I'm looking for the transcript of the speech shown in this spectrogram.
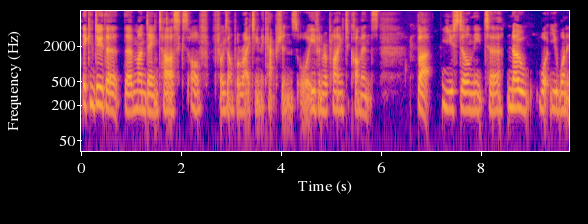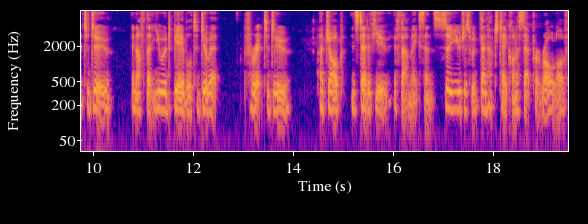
it can do the the mundane tasks of, for example, writing the captions or even replying to comments, but you still need to know what you want it to do enough that you would be able to do it for it to do a job instead of you, if that makes sense. So you just would then have to take on a separate role of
